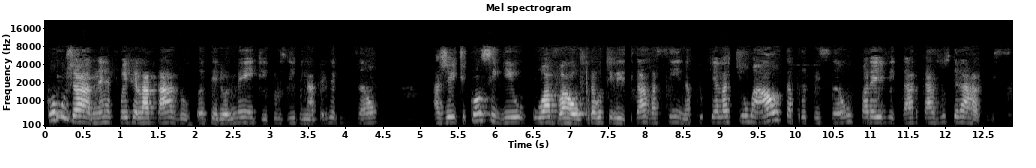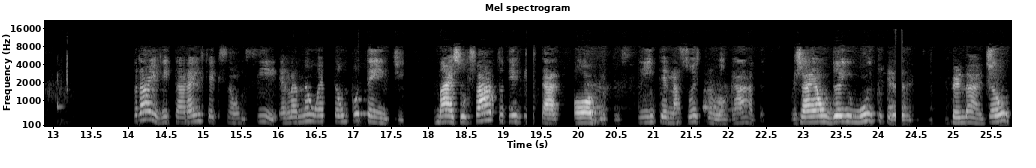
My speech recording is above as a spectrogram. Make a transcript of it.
Como já né, foi relatado anteriormente, inclusive na televisão, a gente conseguiu o aval para utilizar a vacina porque ela tinha uma alta proteção para evitar casos graves para evitar a infecção em si, ela não é tão potente, mas o fato de evitar óbitos e internações prolongadas já é um ganho muito grande. Verdade. Então,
